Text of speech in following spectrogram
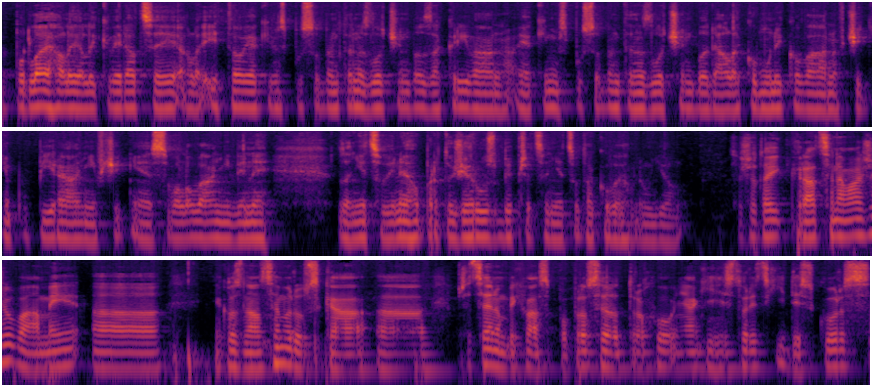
podléhali likvidaci, ale i to, jakým způsobem ten zločin byl zakrýván a jakým způsobem ten zločin byl dále komunikován, včetně popírání, včetně svalování viny za něco jiného, protože Rus by přece něco takového neudělal. Což tady krátce navážu vámi, uh, jako znalcem Ruska. Přece jenom bych vás poprosil trochu o nějaký historický diskurs.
